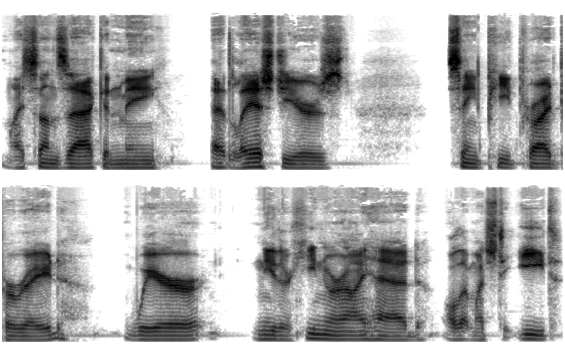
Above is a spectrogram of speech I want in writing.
my son Zach and me at last year's St. Pete Pride Parade, where neither he nor I had all that much to eat.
